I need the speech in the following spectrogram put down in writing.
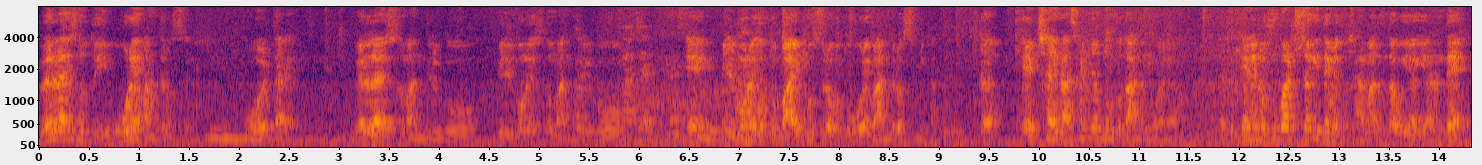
웰라에서도 이 올해 만들었어요. 5월 달에 웰라에서도 만들고 일본에서도 만들고 맞아요. 예, 일본에서 또 마이포스라고 또 올해 만들었습니다. 그러니까 갭 차이가 한 3년 정도 나는 거예요. 그래서 걔네는 후발주자기 때문에 더 잘 만든다고 이야기하는데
